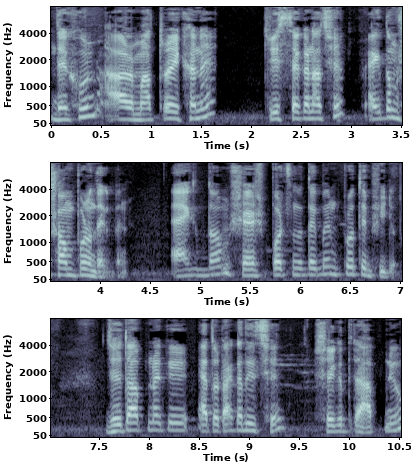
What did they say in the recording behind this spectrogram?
দেখুন, আর মাত্র এখানে ত্রিশ সেকেন্ড আছে, একদম সম্পূর্ণ দেখবেন। একদম শেষ পর্যন্ত দেখবেন প্রতি ভিডিও যেহেতু আপনাকে এত টাকা দিচ্ছে সেক্ষেত্রে আপনিও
